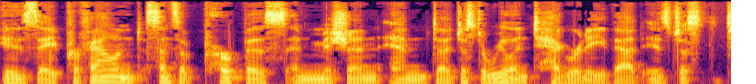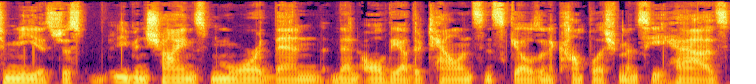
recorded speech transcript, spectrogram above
is a profound sense of purpose and mission and uh, just a real integrity that is just to me is just even shines more than than all the other talents and skills and accomplishments he has.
